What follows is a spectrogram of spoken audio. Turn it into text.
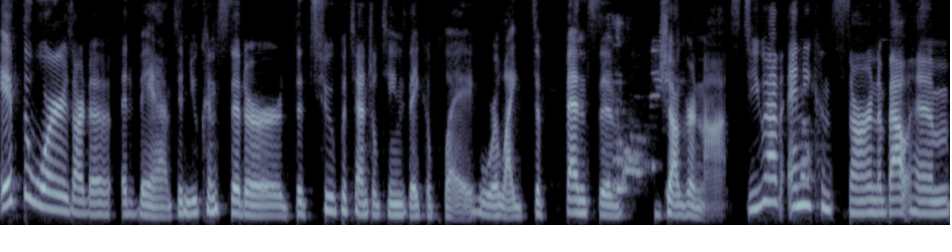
if the Warriors are to advance and you consider the two potential teams they could play who are like defensive juggernauts, do you have any concern about him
